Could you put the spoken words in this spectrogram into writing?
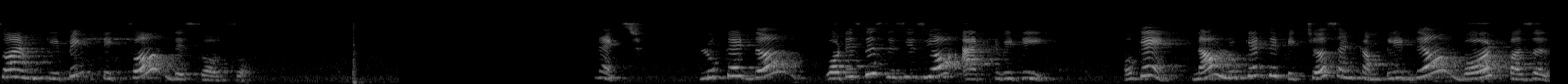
so I am keeping tick for this also. Next, look at the, what is this? This is your activity. Okay, now look at the pictures and complete the word puzzle.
